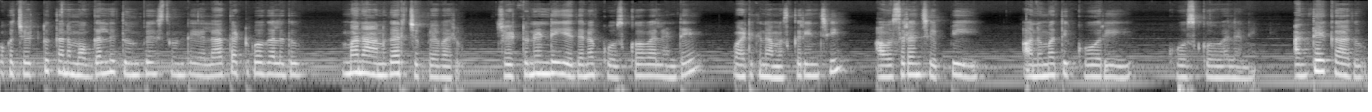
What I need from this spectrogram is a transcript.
ఒక చెట్టు తన మొగ్గల్ని తుంపేస్తుంటే ఎలా తట్టుకోగలదు? మా నాన్నగారు చెప్పేవారు. చెట్టు నుండి ఏదైనా కోసుకోవాలంటే వాటికి నమస్కరించి అవసరం చెప్పి అనుమతి కోరి కోసుకోవాలని. అంతేకాదు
